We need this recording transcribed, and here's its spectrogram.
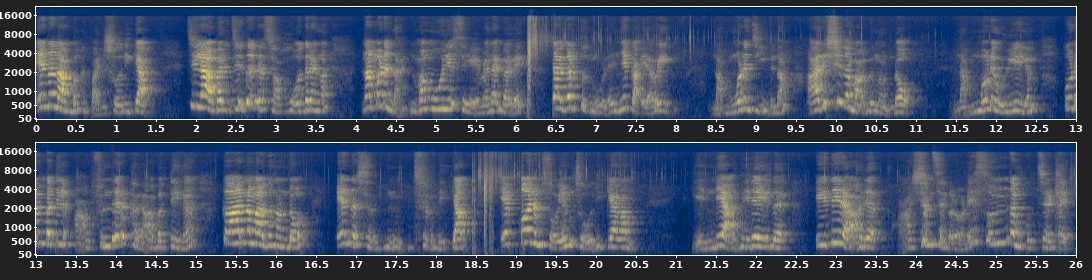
എന്ന് നമുക്ക് പരിശോധിക്കാം. ചില അപരിചിത സഹോദരങ്ങൾ നമ്മുടെ നന്മ മൂല്യ സേവനങ്ങളെ തകർത്ത് നുഴഞ്ഞു കയറി. നമ്മുടെ ജീവിതം അരക്ഷിതമാകുന്നുണ്ടോ? നമ്മുടെ ഉള്ളിലും കുടുംബത്തിൽ ആഭ്യന്തര കലാപത്തിന് കാരണമാകുന്നുണ്ടോ? എന്ന് ശ്രദ്ധ- ശ്രദ്ധിക്കാം. എപ്പോഴും സ്വയം ചോദിക്കണം. എന്റെ അതിരേത് ഇതിലാര് ആശംസകളോടെ സ്വന്തം കുച്ചട്ടെ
